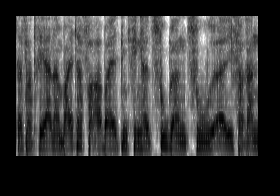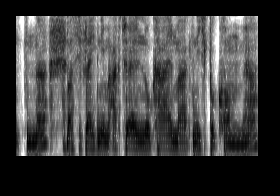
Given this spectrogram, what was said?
das Material dann weiterverarbeiten, kriegen halt Zugang zu äh, Lieferanten, ne? was sie vielleicht in dem aktuellen lokalen Markt nicht bekommen. Ja?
